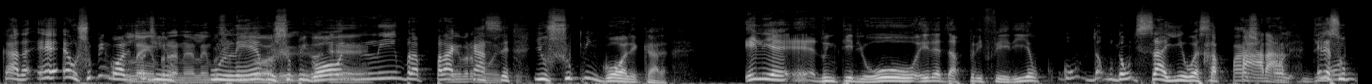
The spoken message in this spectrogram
Cara, é, é o chupingole Lembra, todinho. né? Lembra o lembra o chupingole, é. lembra pra Lembra cacete. muito. E o chupingole, cara, ele é, é do interior, ele é da periferia. De de onde saiu essa Rapaz, parada? olha, ele é onde- sub-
